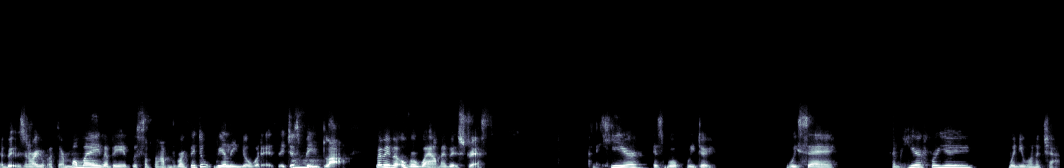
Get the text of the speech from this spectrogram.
Maybe it was an argument with their mummy. Maybe it was something happened at work. They don't really know what it is. They just mm-hmm. feel blah maybe a bit overwhelmed, maybe a bit stressed. And here is what we do we say, I'm here for you when you want to chat.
